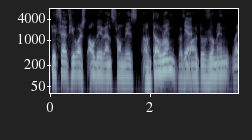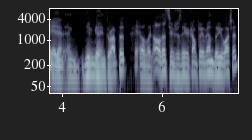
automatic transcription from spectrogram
He said he watched all the events from his hotel room because Yeah. he wanted to zoom in, like, Yeah. And, and didn't get interrupted. I was like, "Oh, that's interesting. You come to an event, do you watch it?"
